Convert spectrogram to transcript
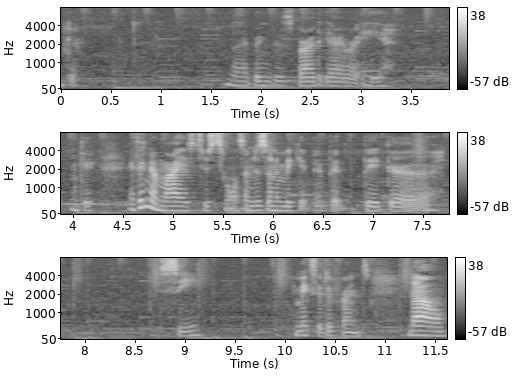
okay then I bring this bad guy right here. Okay, I think the mine is too small, so I'm just gonna make it a bit bigger. See, it makes a difference. Now,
